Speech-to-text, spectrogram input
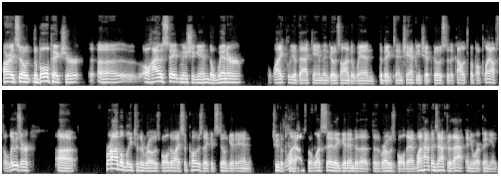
All right. So the bowl picture: uh, Ohio State, Michigan. The winner, likely of that game, then goes on to win the Big Ten championship. Goes to the college football playoffs. The loser, uh, probably to the Rose Bowl, though I suppose they could still get in to the playoffs. Yeah. But let's say they get into the the Rose Bowl. Then what happens after that, in your opinion?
